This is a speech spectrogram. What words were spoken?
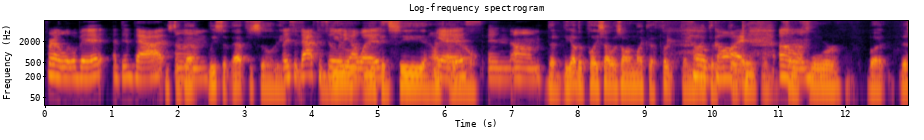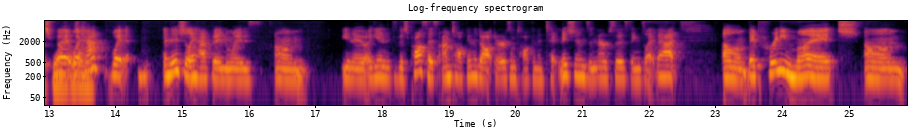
for a little bit. I did that. At least at that, Um, at least at that facility, at least at that facility, you, I was. You could see, and I, you know, and um, the the other place I was on like the third, the Oh, ninth or thirteenth from Um, floor, but this one. but what on- hap- what initially happened was, um, you know, again through this process, I'm talking to doctors, I'm talking to technicians and nurses, things like that. Um, they pretty much, um,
